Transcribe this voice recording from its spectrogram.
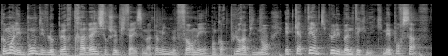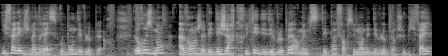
comment les bons développeurs travaillent sur Shopify. Ça m'a permis de me former encore plus rapidement et de capter un petit peu les bonnes techniques. Mais pour ça, il fallait que je m'adresse aux bons développeurs. Heureusement, avant, j'avais déjà recruté des développeurs, même si ce n'était pas forcément des développeurs Shopify,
